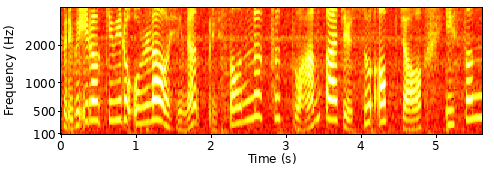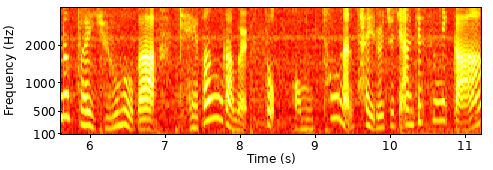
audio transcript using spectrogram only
그리고 이렇게 위로 올라오시면 우리 선루프 또한 빠질 수 없죠. 이 선루프의 유무가 개방감을 또 엄청난 차이를 주지 않겠습니까?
